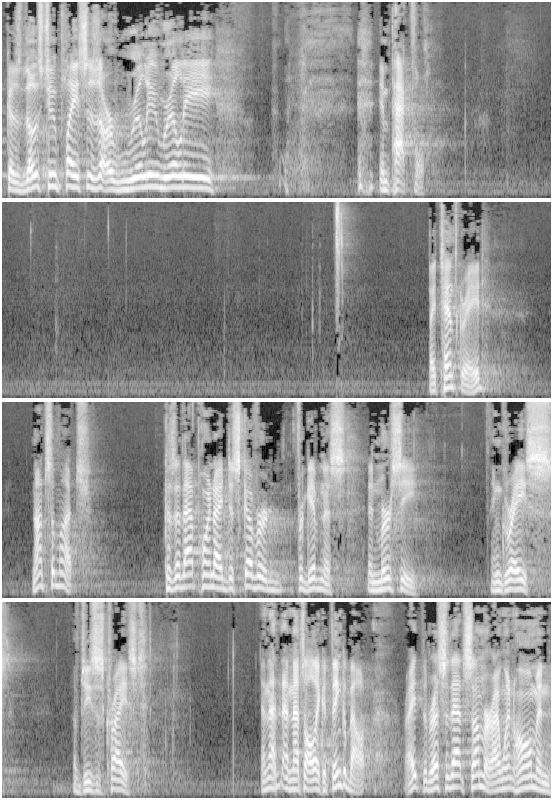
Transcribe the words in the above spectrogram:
Because those two places are really, really impactful. By 10th grade, not so much. Because at that point, I discovered forgiveness and mercy and grace of Jesus Christ. And, that, and that's all I could think about, right? The rest of that summer, I went home and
